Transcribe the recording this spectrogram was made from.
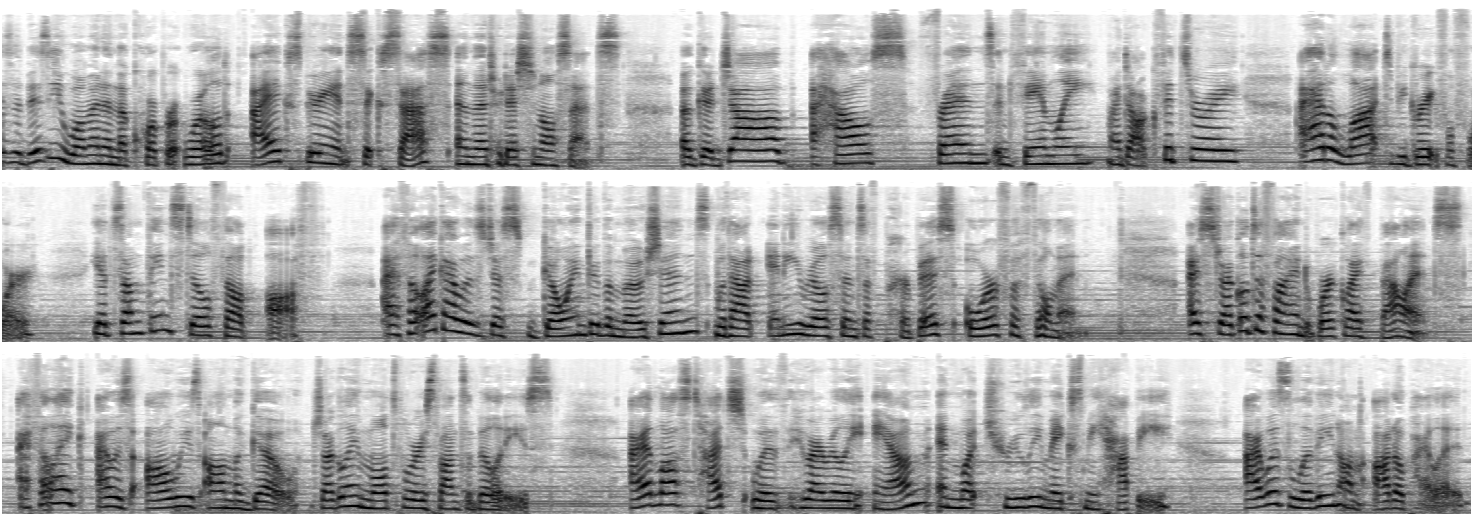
As a busy woman in the corporate world, I experienced success in the traditional sense a good job, a house, friends, and family, my dog Fitzroy. I had a lot to be grateful for. Yet something still felt off. I felt like I was just going through the motions without any real sense of purpose or fulfillment. I struggled to find work life balance. I felt like I was always on the go, juggling multiple responsibilities. I had lost touch with who I really am and what truly makes me happy. I was living on autopilot.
